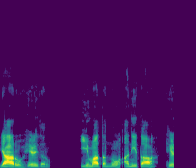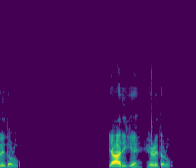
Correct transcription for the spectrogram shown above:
ಯಾರು ಹೇಳಿದರು? ಈ ಮಾತನ್ನು ಅನಿತಾ ಹೇಳಿದಳು. ಯಾರಿಗೆ ಹೇಳಿದಳು?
